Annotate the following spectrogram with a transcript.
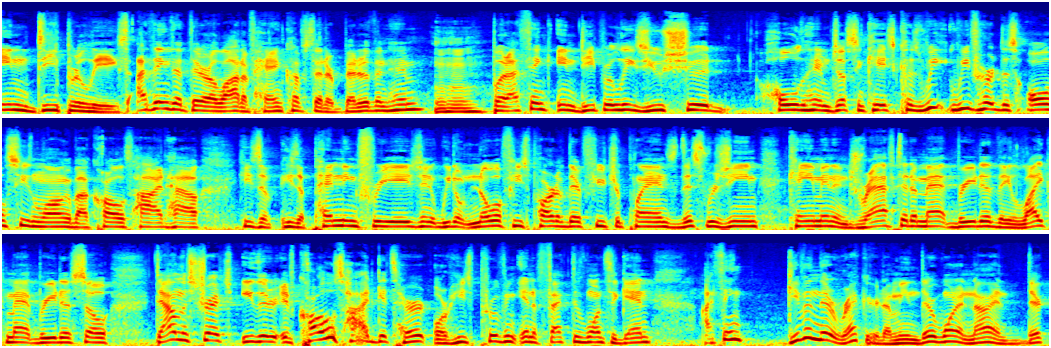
in deeper leagues, I think that there are a lot of handcuffs that are better than him. Mm-hmm. But I think in deeper leagues, you should hold him just in case because we we've heard this all season long about Carlos Hyde how he's a he's a pending free agent. We don't know if he's part of their future plans. This regime came in and drafted a Matt Breida. They like Matt Breida. So down the stretch, either if Carlos Hyde gets hurt or he's proving ineffective once again, I think given their record, I mean, they're one and nine. They're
